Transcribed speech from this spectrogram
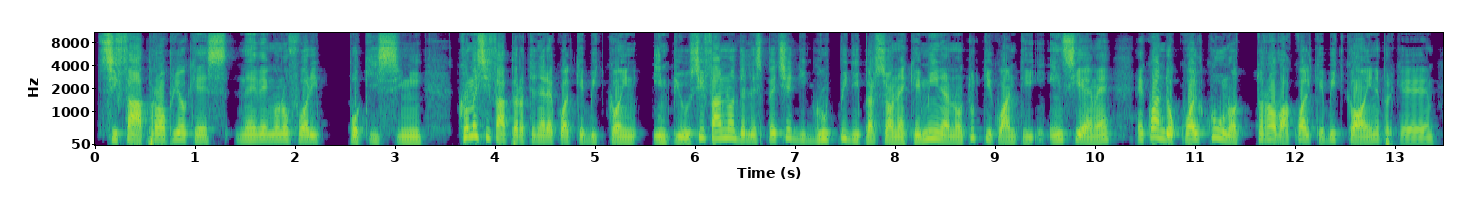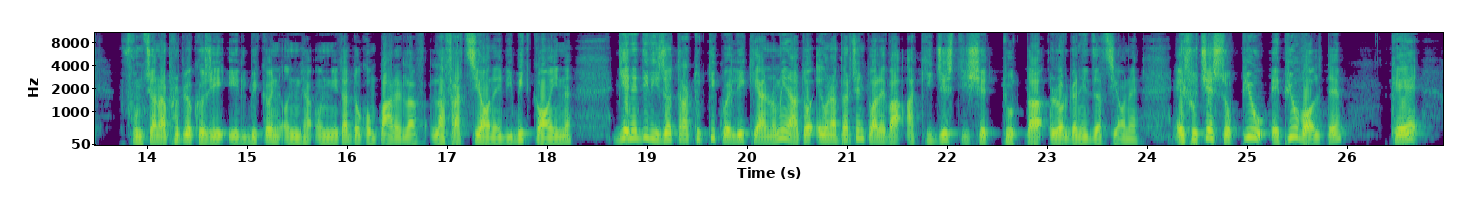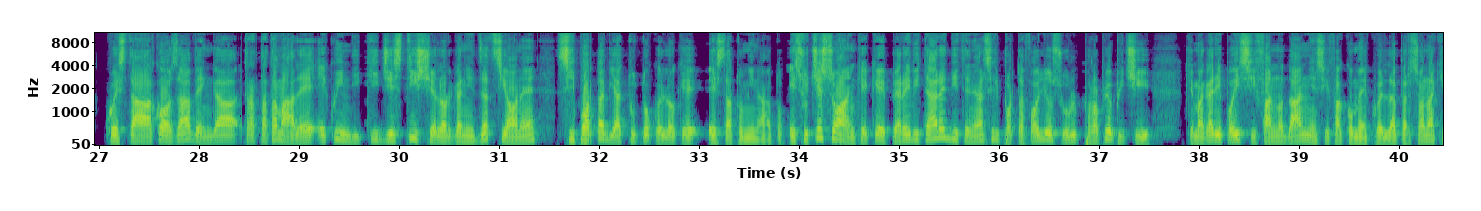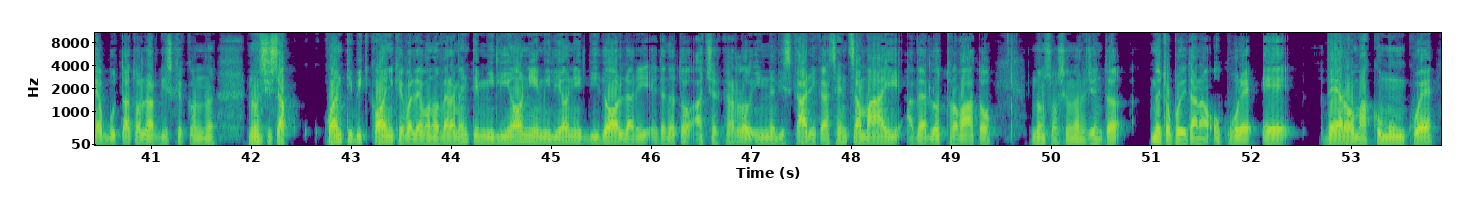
si fa proprio che ne vengono fuori pochissimi. Come si fa per ottenere qualche bitcoin in più? Si fanno delle specie di gruppi di persone che minano tutti quanti insieme e quando qualcuno trova qualche bitcoin, perché funziona proprio così, il bitcoin ogni, ogni tanto compare la, la, frazione di bitcoin, viene diviso tra tutti quelli che hanno minato e una percentuale va a chi gestisce tutta l'organizzazione. È successo più e più volte che questa cosa venga trattata male e quindi chi gestisce l'organizzazione si porta via tutto quello che è stato minato. È successo anche che per evitare di tenersi il portafoglio sul proprio PC, che magari poi si fanno danni e si fa come quella persona che ha buttato l'hard disk con non si sa quanti bitcoin che valevano veramente milioni e milioni di dollari ed è andato a cercarlo in discarica senza mai averlo trovato, non so se è una leggenda metropolitana oppure è vero, ma comunque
